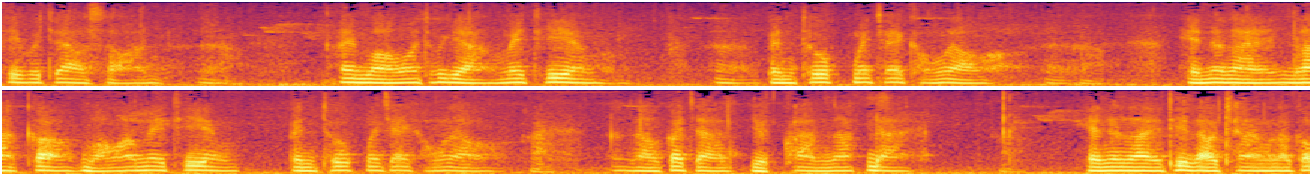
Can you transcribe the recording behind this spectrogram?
ที่พระเจ้าสอน ให้มองว่าทุกอย่างไม่เที่ยงเป็นทุกข์ไม่ใช่ของเรา เห็นอะไรรักก็บอกว่าไม่เที่ยงเป็นทุกข์ไม่ใช่ของเรา เราก็จะหยุดความรักได้ เห็นอะไรที่เราชังเราก็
